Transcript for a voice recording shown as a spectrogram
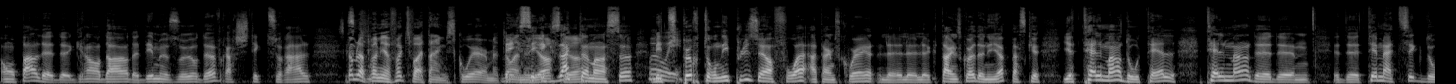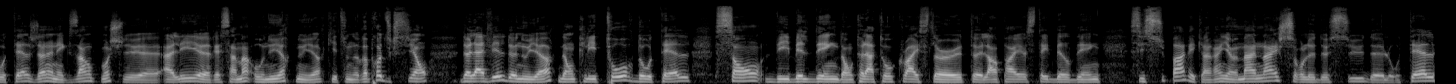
on parle de, de grandeur, de démesure, d'œuvres architecturales. C'est comme la première fois que tu vas à Times Square, mettons, Ben, à New c'est là. exactement ça. mais oui. tu peux retourner plusieurs fois à Times Square, le, le- le Times Square de New York, parce que il y a tellement d'hôtels, tellement de, de, de thématiques d'hôtels. Je donne un exemple. Moi, je suis euh, allé euh, récemment au New York, New York, qui est une reproduction de la ville de New York. Donc, les tours d'hôtels sont des buildings. Donc, tu as la tour Chrysler, tu l'Empire State Building. C'est super écœurant. Il y a un manège sur le dessus de l'hôtel.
